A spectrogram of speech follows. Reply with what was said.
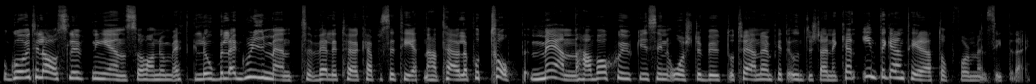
Och går vi till avslutningen så har nummer ett Global Agreement väldigt hög kapacitet när han tävlar på topp. Men han var sjuk i sin årsdebut och tränaren Peter Untersteiner kan inte garantera att toppformen sitter där.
